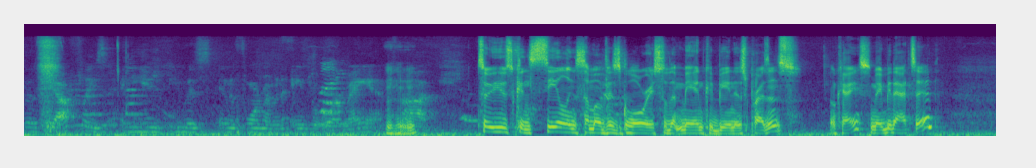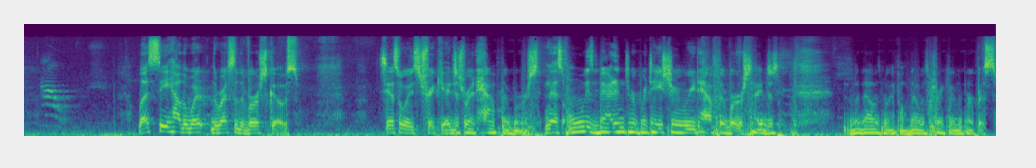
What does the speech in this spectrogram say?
the theophanies, he, he was in the form of an angel or a man, Mm-hmm. not So he was concealing some of his glory so that man could be in his presence. Okay, so maybe that's it. Let's see how the, the rest of the verse goes. See, that's always tricky. I just read half the verse, and that's always bad interpretation. You read half the verse. I just, but that was my fault. That was tricky on purpose.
